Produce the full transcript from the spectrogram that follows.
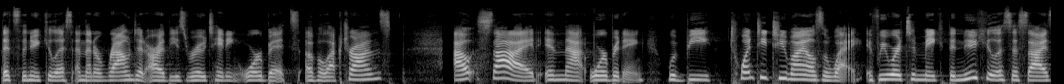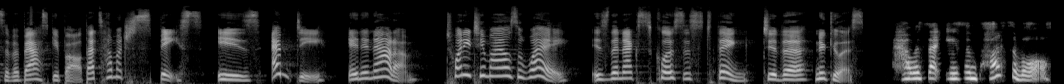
that's the nucleus and then around it are these rotating orbits of electrons outside in that orbiting would be 22 miles away. If we were to make the nucleus the size of a basketball, that's how much space is empty in an atom. 22 miles away is the next closest thing to the nucleus. How is that even possible?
